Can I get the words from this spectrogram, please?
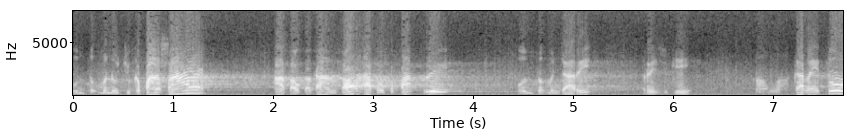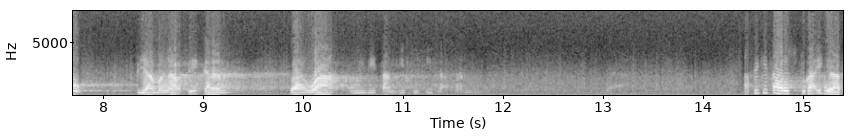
untuk menuju ke pasar atau ke kantor atau ke pabrik untuk mencari rezeki Allah. Karena itu dia mengartikan bahwa wiritan itu tidak perlu. Tapi kita harus juga ingat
